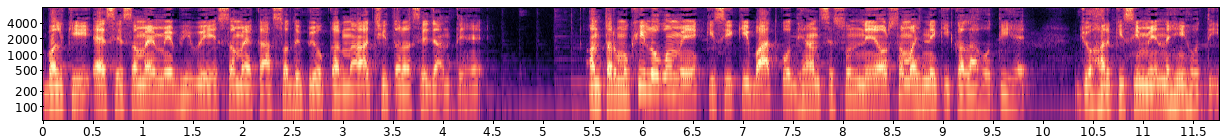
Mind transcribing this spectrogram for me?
बल्कि ऐसे समय में भी वे समय का सदुपयोग करना अच्छी तरह से जानते हैं। अंतर्मुखी लोगों में किसी की बात को ध्यान से सुनने और समझने की कला होती है। जो हर किसी में नहीं होती।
